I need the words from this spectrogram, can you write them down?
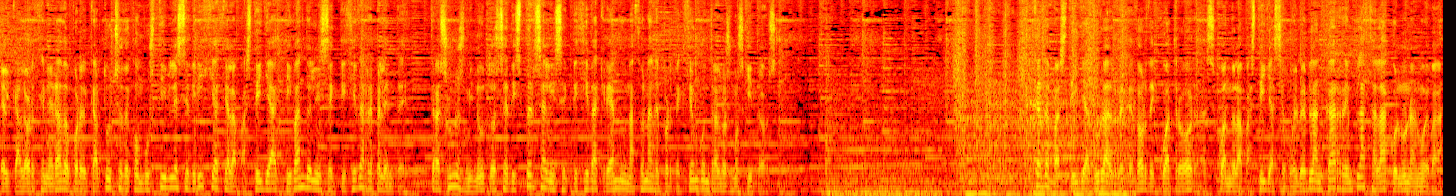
El calor generado por el cartucho de combustible se dirige hacia la pastilla activando el insecticida repelente. Tras unos minutos se dispersa el insecticida creando una zona de protección contra los mosquitos. Cada pastilla dura alrededor de 4 horas. Cuando la pastilla se vuelve blanca, reemplázala con una nueva.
